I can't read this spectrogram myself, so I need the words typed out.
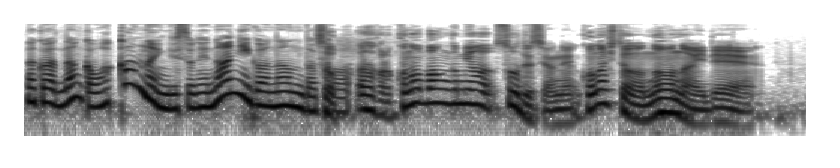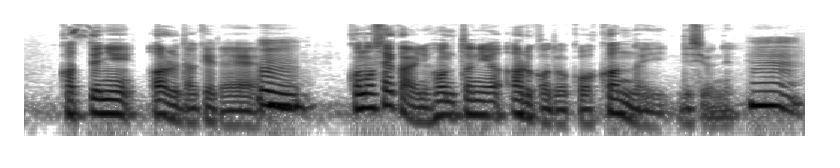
だからなんかわかんないんですよね。何が何だか。そう。だからこの番組はそうですよね。この人の脳内で勝手にあるだけで、うん。この世界に本当にあるかどうかわかんないですよね。うん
